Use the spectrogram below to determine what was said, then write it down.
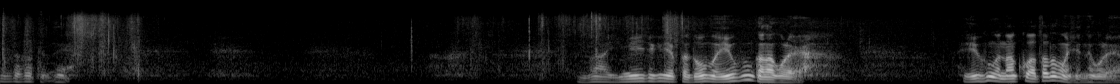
崩れ上がってるね。まあイメージ的にやっぱどうも栄養分かなこれ。栄養分が何個当たるかもしれんねこれ。はい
